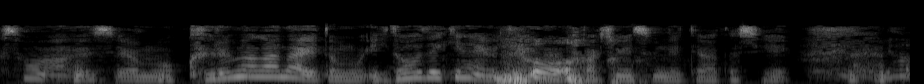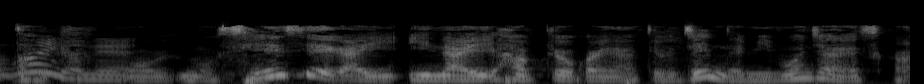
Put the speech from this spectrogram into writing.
そう。なんですよ。もう車がないともう移動できないみたいな場所に住んでて、私。やばいよね。もう、もう先生がいいない発表会になってる前代未聞じゃないですか。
